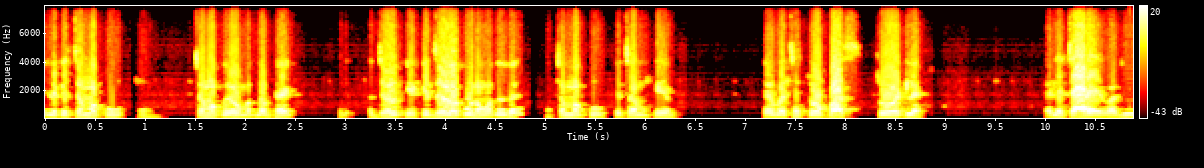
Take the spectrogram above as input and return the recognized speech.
એટલે કે ચમકવું. ચમકવું એવો મતલબ થાય ઝળકે, કે ઝળકવું નો મતલબ થાય ચમકવું, કે ચમકે એમ. ત્યારબાદ છે ચોપાસ. ચો એટલે એટલે ચારે બાજુ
